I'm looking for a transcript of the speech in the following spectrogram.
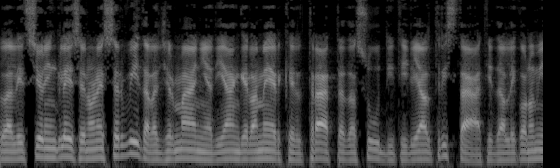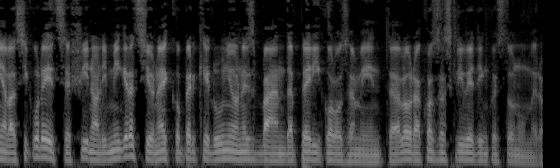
La lezione inglese non è servita, la Germania di Angela Merkel tratta da sudditi gli altri stati, dall'economia alla sicurezza e fino all'immigrazione, ecco perché l'Unione sbanda pericolosamente. Allora cosa scrivete in questo numero?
